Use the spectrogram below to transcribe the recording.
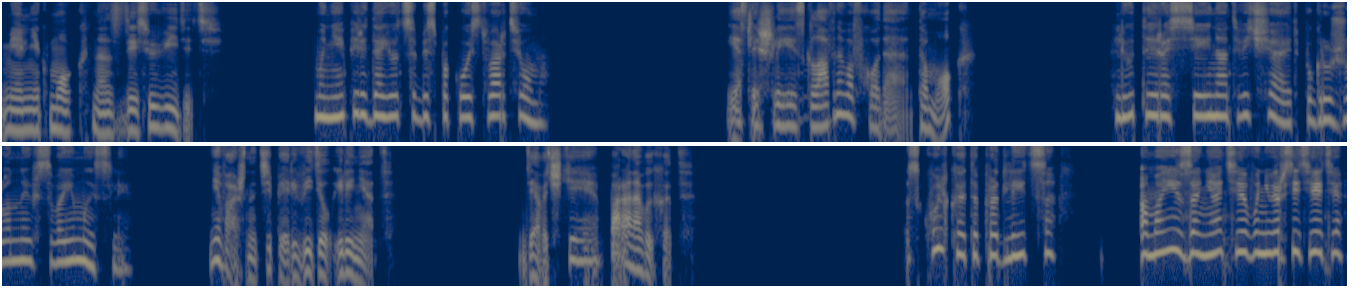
Мельник мог нас здесь увидеть. Мне передается беспокойство Артёма. Если шли из главного входа, то мог. Лютый рассеянно отвечает, погруженный в свои мысли. Неважно теперь, видел или нет. Девочки, пора на выход. Сколько это продлится? А мои занятия в университете,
